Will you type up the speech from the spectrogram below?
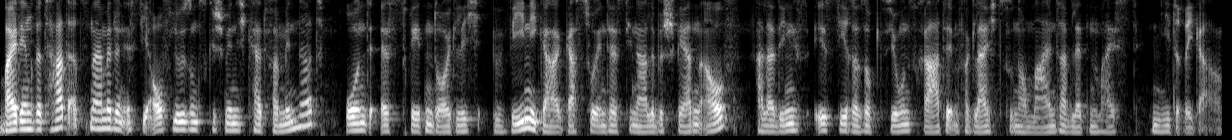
Bei den Retardarzneimitteln ist die Auflösungsgeschwindigkeit vermindert und es treten deutlich weniger gastrointestinale Beschwerden auf. Allerdings ist die Resorptionsrate im Vergleich zu normalen Tabletten meist niedriger.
